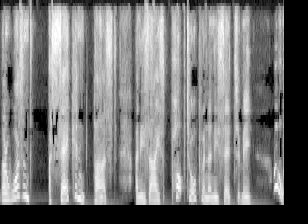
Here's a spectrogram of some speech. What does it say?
there wasn't a second passed and his eyes popped open and he said to me, Oh,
